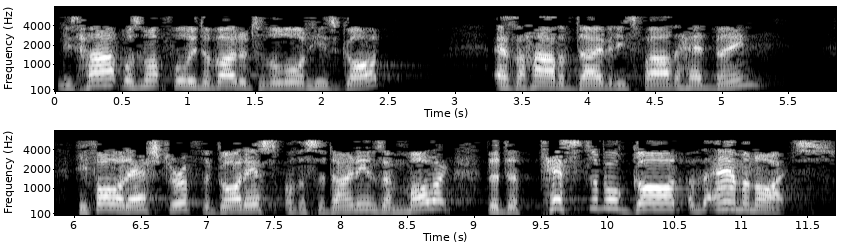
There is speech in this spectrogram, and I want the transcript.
And his heart was not fully devoted to the Lord his God, as the heart of David his father had been. He followed Ashtoreth, the goddess of the Sidonians, and Moloch, the detestable god of the Ammonites.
